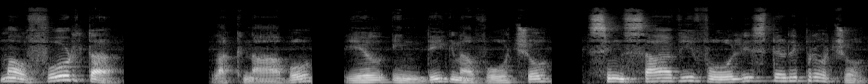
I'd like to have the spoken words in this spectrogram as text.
malforta. La knabo, il indigna vocio, sin savi volis de riprocio,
